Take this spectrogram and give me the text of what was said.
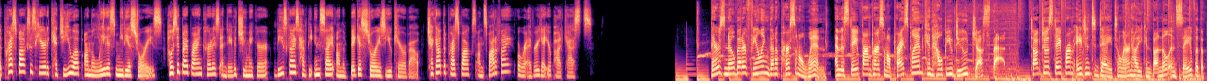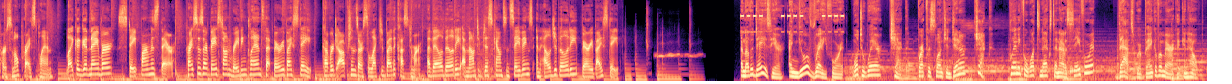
The Press Box is here to catch you up on the latest media stories. Hosted by Bryan Curtis and David Shoemaker, these guys have the insight on the biggest stories you care about. Check out The Press Box on Spotify or wherever you get your podcasts. There's no better feeling than a personal win, and the State Farm Personal Price Plan can help you do just that. Talk to a State Farm agent today to learn how you can bundle and save with the Personal Price Plan. Like a good neighbor, State Farm is there. Prices are based on rating plans that vary by state. Coverage options are selected by the customer. Availability, amount of discounts and savings, and eligibility vary by state. Another day is here, and you're ready for it. What to wear? Check. Breakfast, lunch, and dinner? Check. Planning for what's next and how to save for it? That's where Bank of America can help.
